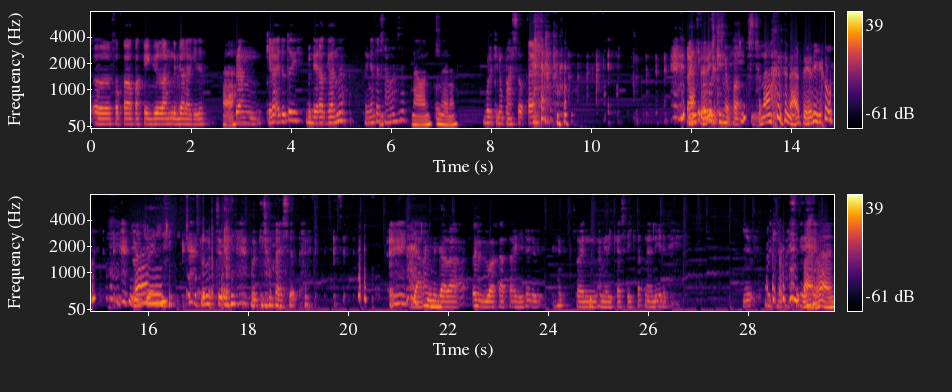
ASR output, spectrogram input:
eh, suka pakai gelang negara gitu. Orang kira itu tuh bendera Ghana. Ternyata salah saat naon? Naon? Burkina Faso. Ranci Nah, sorry. Burkina Faso. Nah nah seri kok lucu ini. ini. Burkina Faso jarang negara eh, dua kata gitu. Selain Amerika Serikat nah ini gitu. Iya, Faso ini. parah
